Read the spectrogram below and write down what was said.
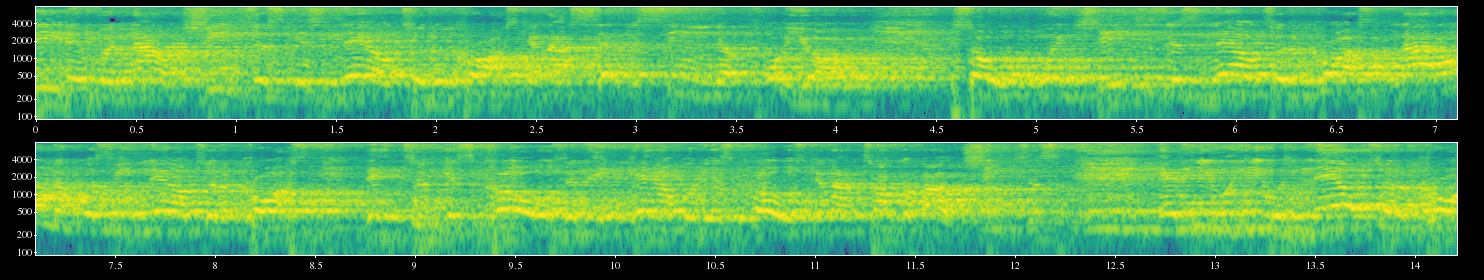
beaten, but now Jesus is nailed to the cross. Can I set the scene up for y'all? So when Jesus is nailed to the cross, not only was he nailed to the cross, they took his clothes and they gambled his clothes. Can I talk about Jesus? And he, he was nailed to the cross.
